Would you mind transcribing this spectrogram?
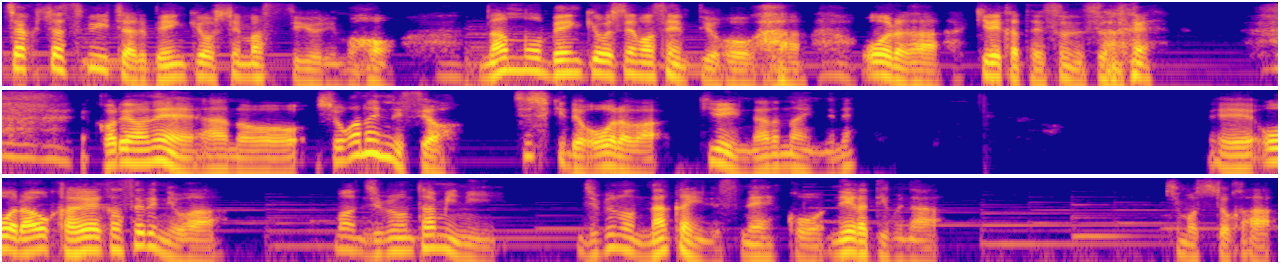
ちゃくちゃスピーチャル勉強してますっていうよりも、何も勉強してませんっていう方が、オーラが綺麗かったりするんですよね。これはね、あの、しょうがないんですよ。知識でオーラは綺麗にならないんでね。えー、オーラを輝かせるには、まあ、自分のために、自分の中にですね、こう、ネガティブな気持ちとか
